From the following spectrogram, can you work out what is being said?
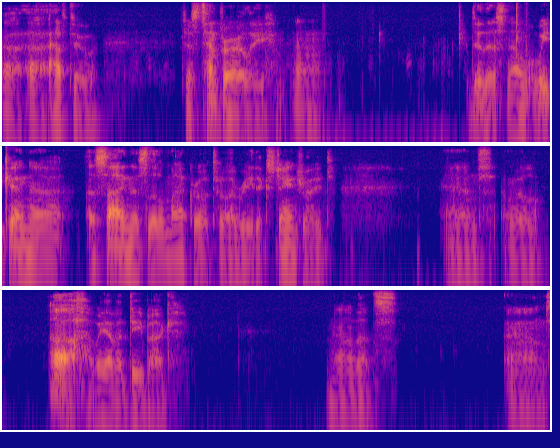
uh, uh, have to just temporarily uh, do this. Now we can uh, assign this little macro to our read exchange rate and we'll ah we have a debug. Now that's and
